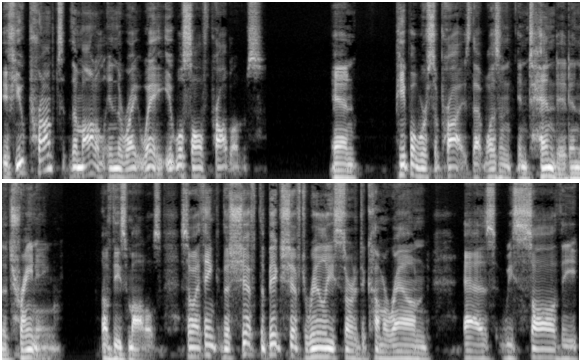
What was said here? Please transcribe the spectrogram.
if you prompt the model in the right way, it will solve problems. And people were surprised that wasn't intended in the training of these models. So I think the shift, the big shift really started to come around as we saw the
